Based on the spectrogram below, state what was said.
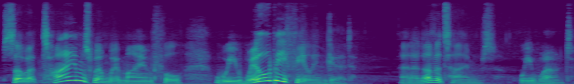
So at times when we're mindful, we will be feeling good and at other times we won't.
